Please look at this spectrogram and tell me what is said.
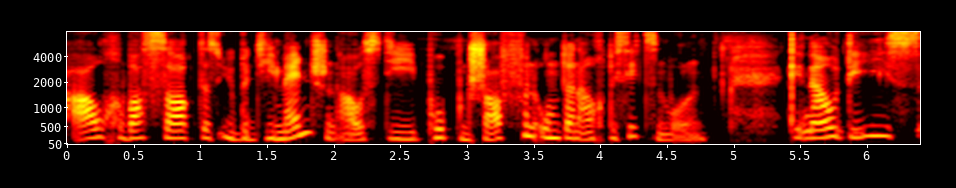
auch, was sagt das über die Menschen aus, die Puppen schaffen und dann auch besitzen wollen? Genau dies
